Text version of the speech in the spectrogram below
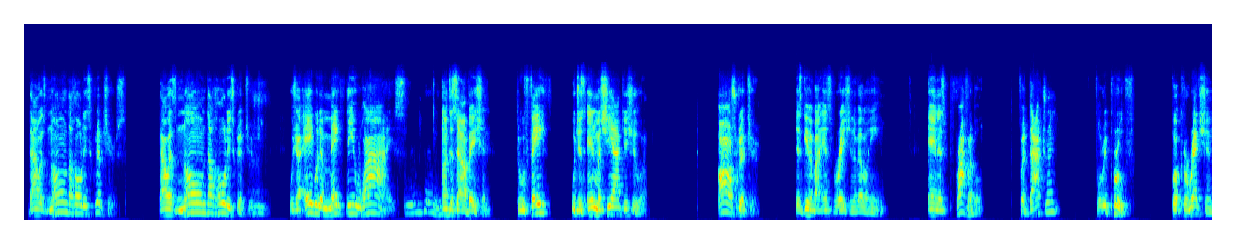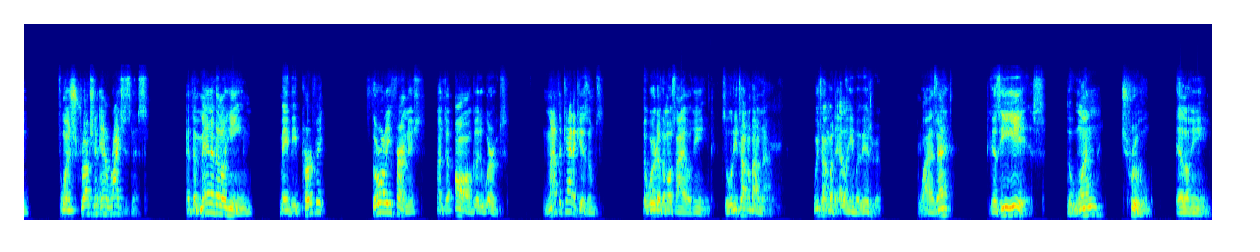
thou hast known the holy scriptures. Thou hast known the holy scriptures, which are able to make thee wise unto salvation through faith, which is in Mashiach Yeshua. All scripture is given by inspiration of Elohim and is profitable for doctrine, for reproof, for correction, for instruction in righteousness, that the man of Elohim may be perfect, thoroughly furnished unto all good works. Not the catechisms, the word of the Most High Elohim. So what are you talking about now? We're talking about the Elohim of Israel. Why is that? Because he is the one true Elohim.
